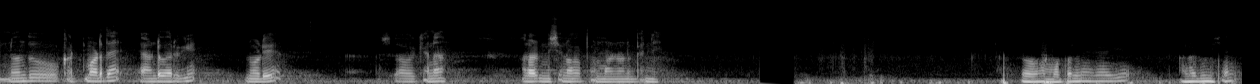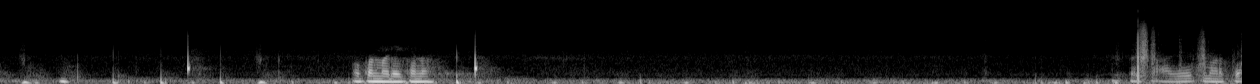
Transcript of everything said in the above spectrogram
ಇನ್ನೊಂದು ಕಟ್ ಮಾಡಿದೆ ಎರಡುವರೆಗೆ ನೋಡಿ. ಸೊ ಓಕೆನಾ ಅಲರ್ಟ್ ಮಿಷಿನ್ ಓಪನ್ ಮಾಡೋಣ ಬನ್ನಿ. ಸೊ ಮೊದಲನೇದಾಗಿ ಅಲರ್ಟ್ ಓಪನ್ ಮಾಡಿ ಸ್ವಲ್ಪ ವೇಟ್ ಮಾಡುತ್ತೆ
